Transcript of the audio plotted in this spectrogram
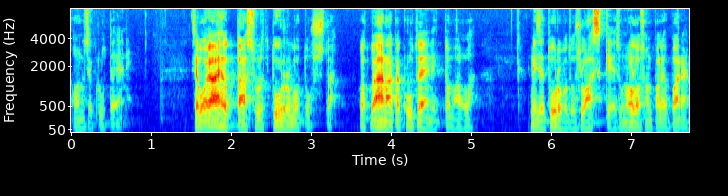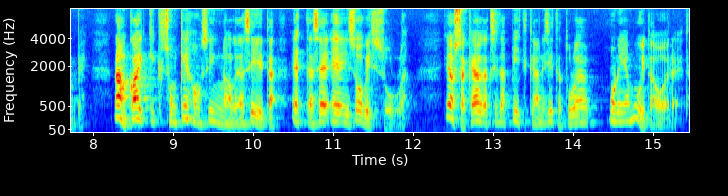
on se gluteeni. Se voi aiheuttaa sulle turvotusta. Oot vähän aika gluteenittomalla, niin se turvotus laskee, sun olos on paljon parempi. Nämä on kaikki sun kehon signaaleja siitä, että se ei sovi sulle. Ja jos sä käytät sitä pitkään, niin siitä tulee monia muita oireita.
